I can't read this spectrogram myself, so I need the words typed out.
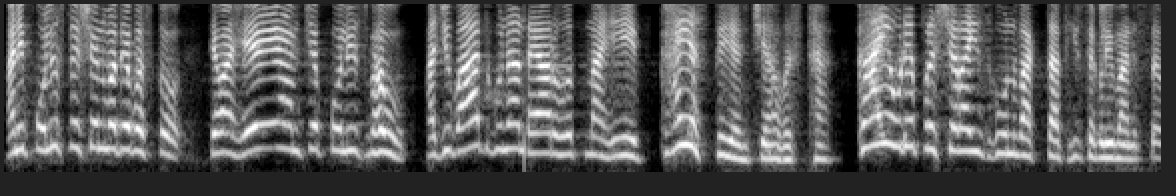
आणि पोलीस स्टेशनमध्ये बसतो तेव्हा हे आमचे पोलीस भाऊ अजिबात गुन्हा तयार होत नाहीत. काय असते यांची अवस्था? काय एवढे प्रेशराईज होऊन वागतात ही सगळी माणसं?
